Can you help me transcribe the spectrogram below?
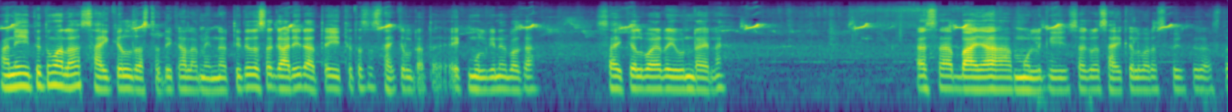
आणि इथे तुम्हाला सायकल जास्त दिखायला मिळणार. तिथे जसं गाडी राहते इथे तसं सायकल राहतं. एक मुलगीने बघा सायकल बाहेर येऊन राहिलं. असा बाया मुलगी सगळं सायकलवरच फिरते जास्त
